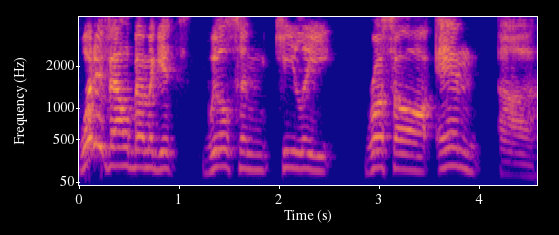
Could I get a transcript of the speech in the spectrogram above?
What if Alabama gets Wilson, Keeley, Russell, and uh,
